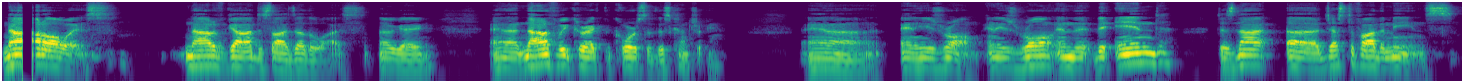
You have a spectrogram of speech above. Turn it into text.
Not always. Not if God decides otherwise. Okay, and not if we correct the course of this country. And uh, and he's wrong. And he's wrong. And the the end does not uh, justify the means.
